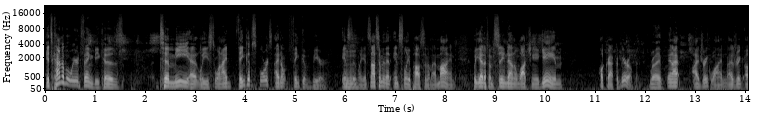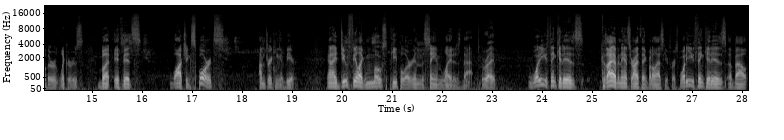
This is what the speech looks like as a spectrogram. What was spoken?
it's kind of a weird thing because to me at least when I think of sports, I don't think of beer mm-hmm. instantly. It's not something that instantly pops into my mind. But yet if I'm sitting down and watching a game, I'll crack a beer open. right. And I, I drink wine, I drink other liquors, but if it's watching sports, I'm drinking a beer. And I do feel like most people are in the same light as that. Right. What do you think it is? Because I have an answer, I think, but I'll ask you first. What do you think it is about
